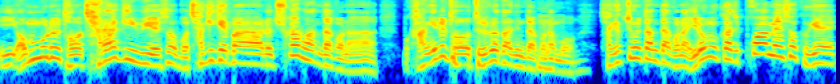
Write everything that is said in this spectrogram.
이 업무를 더 잘하기 위해서 뭐 자기 개발을 추가로 한다거나 뭐 강의를 더 들으러 다닌다거나 음. 뭐 자격증을 딴다거나 이런 것까지 포함해서 그게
